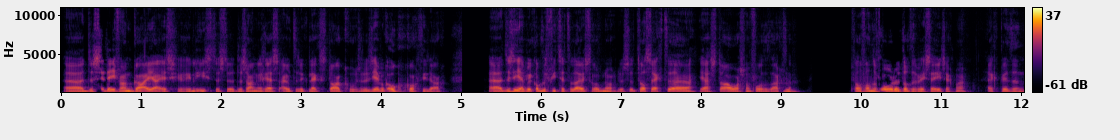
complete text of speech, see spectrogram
De CD van Gaia is gereleased, dus de, de zangeres uit de Galactic Star Cruiser. Dus die heb ik ook gekocht die dag. Eh, dus die heb ik op de fiets zitten luisteren ook nog. Dus het was echt eh, ja, Star Wars van voor tot achter. Van, van de voordeur tot de wc, zeg maar. Echt, Quinten?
